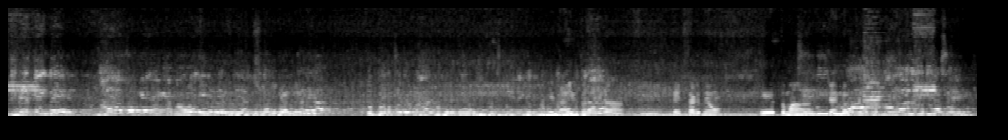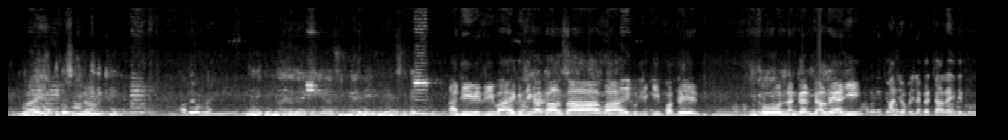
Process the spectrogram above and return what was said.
ਫਿਰ ਕਹਿੰਦੇ ਮਾਇਆ ਤੋਂ ਕੇ ਲੈ ਗਿਆ ਮਾਤਾ ਜੀ ਨੇ ਵੇਖ ਲਿਆ। ਗੱਲ ਹੈ। ਤੇ ਨਾਲ ਪੁੱਛਦੇ ਨੇ ਇਹ ਲਾਈਵ ਤਸਵੀਰਾਂ ਤੁਸੀਂ ਦੇਖ ਸਕਦੇ ਹੋ ਇਹ ਧਮਾਨ ਚੈਨਲ ਤੇ ਮਾਇਆ ਲੈ ਗਿਆ ਸੇ ਲਾਈਵ ਤਸਵੀਰਾਂ। ਮੇਰੇ ਕੋਲ ਮਾਇਆ ਲੈ ਕੇ ਗਿਆ ਸੀ ਮੈਂ ਵੇਖ ਲਿਆ ਸੀ। ਤੇ ਹਾਂਜੀ ਵੀਰ ਜੀ ਵਾਹਿਗੁਰੂ ਜੀ ਕਾ ਖਾਲਸਾ ਵਾਹਿਗੁਰੂ ਜੀ ਕੀ ਫਤਿਹ। ਸੋ ਲੰਗਰ ਚੱਲ ਰਿਹਾ ਜੀ। ਹਾਂਜੀ ਬਾਬਾ ਜੀ ਲੰਗਰ ਚੱਲ ਰਿਹਾ ਜੀ ਦੇਖੋ।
